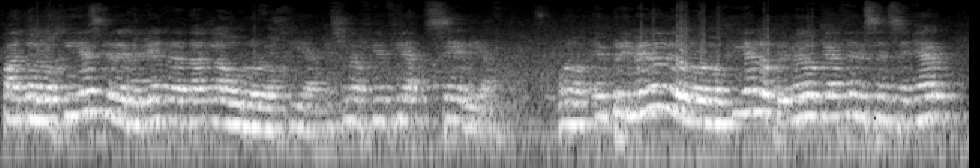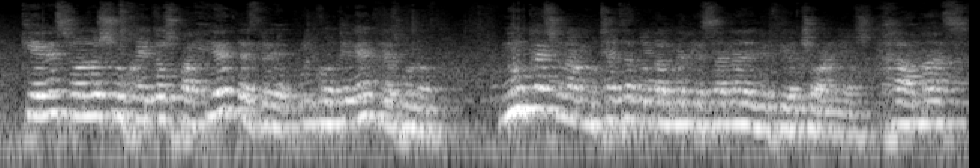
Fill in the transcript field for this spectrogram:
patologías que debería tratar la urología, que es una ciencia seria. Bueno, en primero de urología lo primero que hacen es enseñar quiénes son los sujetos pacientes de incontinencias. Bueno, nunca es una muchacha totalmente sana de 18 años, jamás.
